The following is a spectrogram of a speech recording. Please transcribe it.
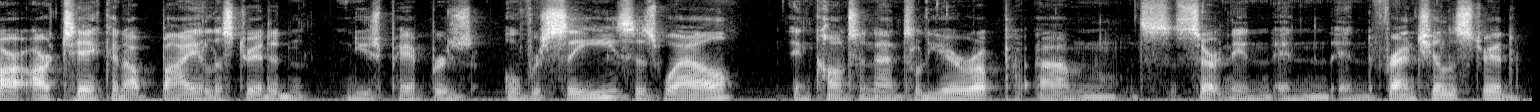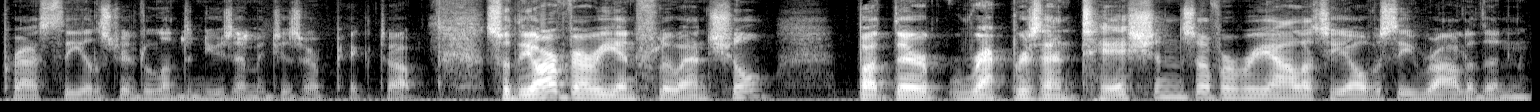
are, are taken up by illustrated newspapers overseas as well in continental Europe. Um, certainly in, in, in, the French illustrated press, the illustrated London News images are picked up. So they are very influential, but they're representations of a reality, obviously, rather than,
